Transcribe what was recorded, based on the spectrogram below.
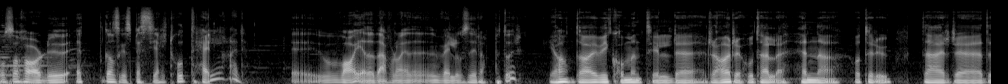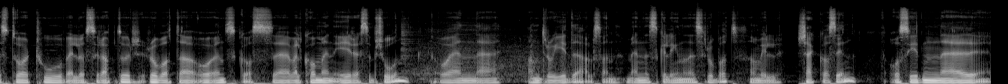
Og så har du et ganske spesielt hotell her. Hva er det der for noe? En velociraptor? Ja, da er vi kommet til det rare hotellet, Henna Hotteru, der det står to velociraptor-roboter og ønsker oss velkommen i resepsjonen. Og en androide, altså en menneskelignende robot, som vil sjekke oss inn. Og siden, eh,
